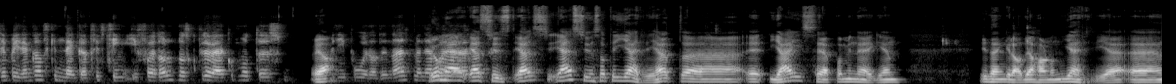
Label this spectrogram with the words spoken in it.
det blir en ganske negativ ting i forhold. Nå prøver jeg ikke å på en måte ja. vri på ordene dine her, men jeg jo, bare men jeg, jeg, syns, jeg, jeg at gjerrighet uh, Jeg ser på min egen i den grad jeg har noen gjerrige eh,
